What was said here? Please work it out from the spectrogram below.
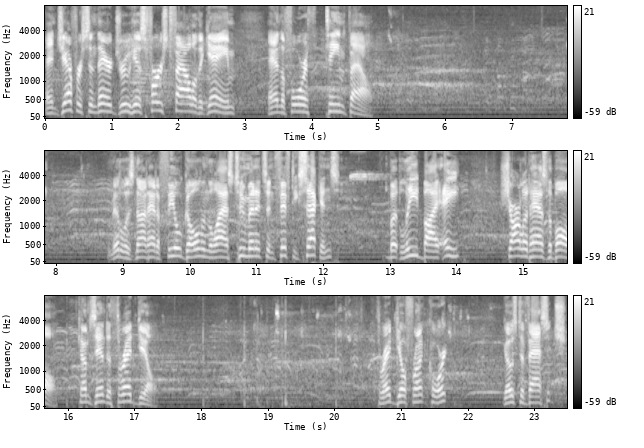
and Jefferson there drew his first foul of the game and the fourth team foul. Middle has not had a field goal in the last two minutes and 50 seconds, but lead by eight. Charlotte has the ball. Comes into Threadgill. Threadgill front court. Goes to Vasic.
